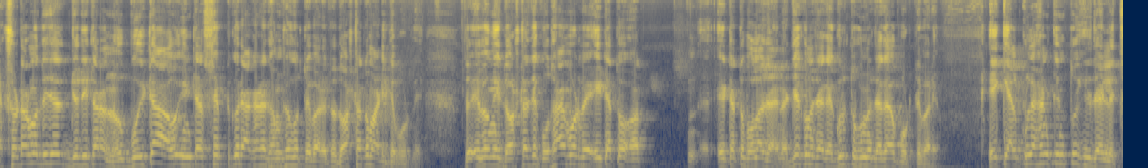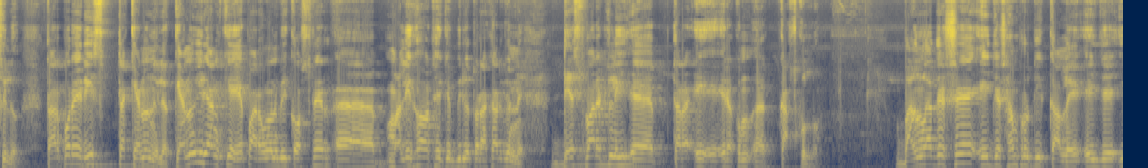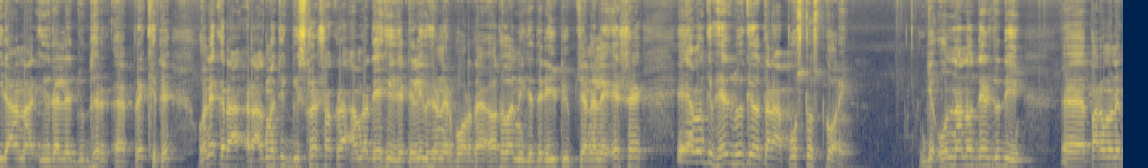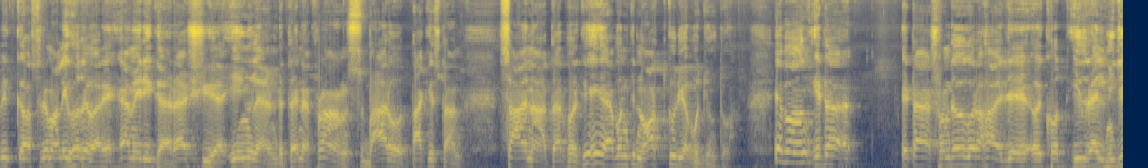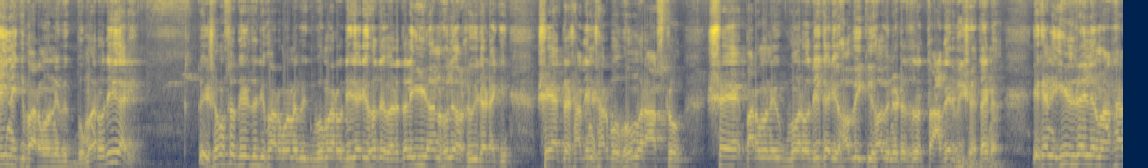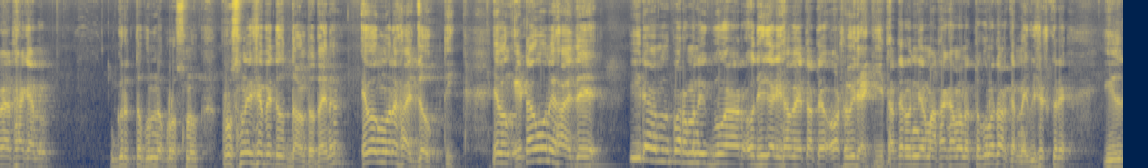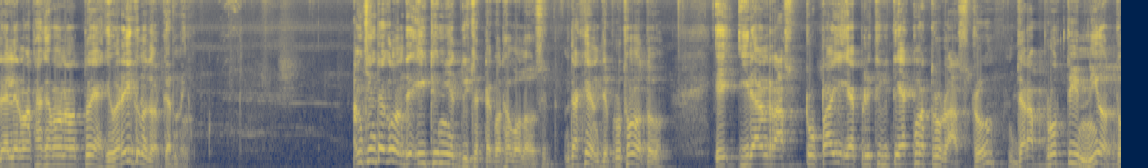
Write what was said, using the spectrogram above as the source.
একশোটার মধ্যে যদি তারা নব্বইটাও ইন্টারসেপ্ট করে আকাশে ধ্বংস করতে পারে, তো দশটা তো মাটিতে পড়বে। তো এবং এই দশটা যে কোথায় পড়বে, এটা তো এটা তো বলা যায় না। যে কোনো জায়গায়, গুরুত্বপূর্ণ জায়গায়ও পড়তে পারে। এই ক্যালকুলেশন কিন্তু ইসরায়েলের ছিল। তারপরে রিস্কটা কেন নিল? কেন ইরানকে পারমাণবিক অস্ত্রের মালিক হওয়া থেকে বিরত রাখার জন্য ডেসপারেটলি তারা এরকম কাজ করল? বাংলাদেশে এই যে সাম্প্রতিক কালে, এই যে ইরান আর ইসরায়েলের যুদ্ধের প্রেক্ষিতে অনেক রাজনৈতিক বিশ্লেষকরা আমরা দেখি যে টেলিভিশনের পর্দায় অথবা নিজেদের ইউটিউব চ্যানেলে এসে এমনকি ফেসবুকেও তারা পোস্ট করে যে অন্যান্য দেশ যদি পারমাণবিক অস্ত্রের মালিক হতে পারে, আমেরিকা, রাশিয়া, ইংল্যান্ড, তাই না, ফ্রান্স, ভারত, পাকিস্তান, চায়না, তারপর কি এমনকি নর্থ কোরিয়া পর্যন্ত। এবং এটা এটা সন্দেহ করা হয় যে ওই খোদ ইসরায়েল নিজেই নাকি পারমাণবিক বোমার অধিকারী। তো এই সমস্ত দেশ যদি পারমাণবিক বোমার অধিকারী হতে পারে, তাহলে ইরান হলে অসুবিধাটা কি? সে একটা স্বাধীন সার্বভৌম রাষ্ট্র, সে পারমাণবিক বোমার অধিকারী হবে কি হবে না, এটা তো তাদের বিষয়, তাই না? এখানে ইসরায়েলের মাথা ব্যথা কেন? গুরুত্বপূর্ণ প্রশ্ন। প্রশ্ন হিসেবে তো দুর্দান্ত তাই না? এবং মনে হয় যৌক্তিক। এবং এটাও মনে হয় যে ইরান পারমাণবিক বোমার অধিকারী হবে, তাতে অসুবিধা কী? তাদের অন্যের মাথা ঘামানোর তো কোনো দরকার নেই। বিশেষ করে ইসরায়েলের মাথা ঘামানোর তো একেবারেই কোনো দরকার নেই। আমি চিন্তা করলাম যে এইটা নিয়ে দুই চারটা কথা বলা উচিত। দেখেন যে প্রথমত, এই ইরান রাষ্ট্রটাই পৃথিবীতে একমাত্র রাষ্ট্র, যারা প্রতিনিয়ত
